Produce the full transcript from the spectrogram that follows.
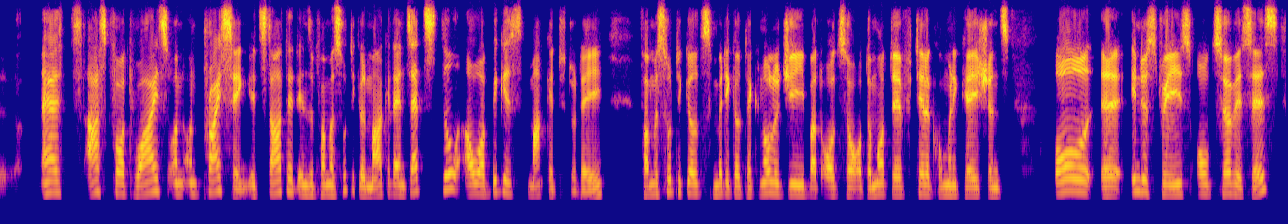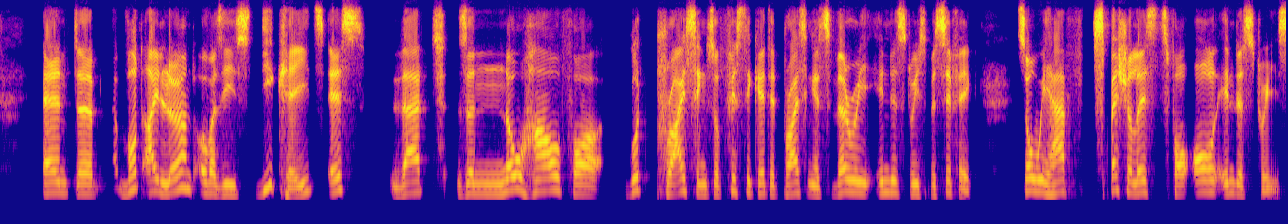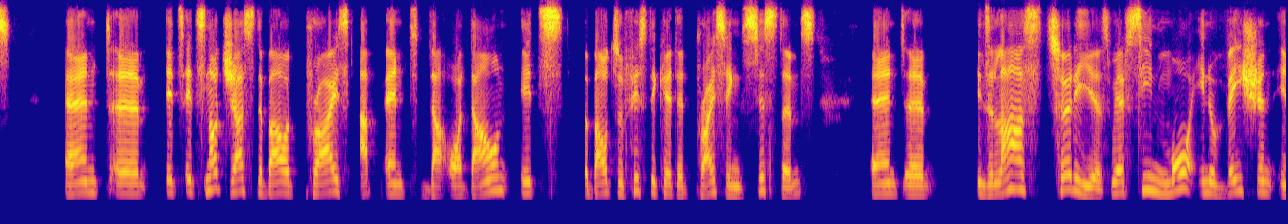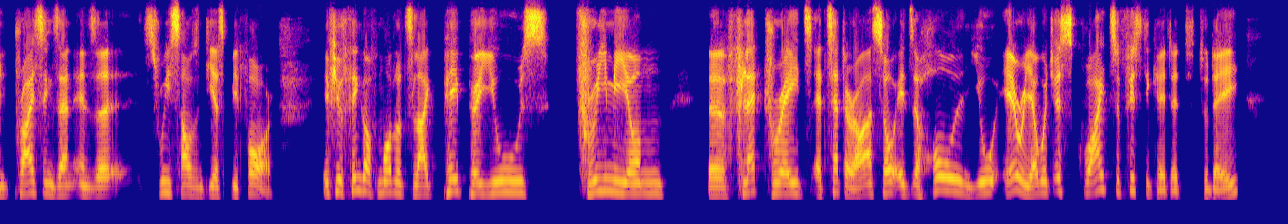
asked for twice on, on pricing. It started in the pharmaceutical market, and that's still our biggest market today. Pharmaceuticals, medical technology, but also automotive, telecommunications, all uh, industries, all services. And uh, what I learned over these decades is that the know-how for good pricing, sophisticated pricing is very industry specific. So we have specialists for all industries. And uh, it's it's not just about price up and da- or down. It's about sophisticated pricing systems. And uh, in the last 30 years, we have seen more innovation in pricing than in the 3,000 years before. If you think of models like pay per use, freemium, uh, flat rates, etc. So it's a whole new area which is quite sophisticated today.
